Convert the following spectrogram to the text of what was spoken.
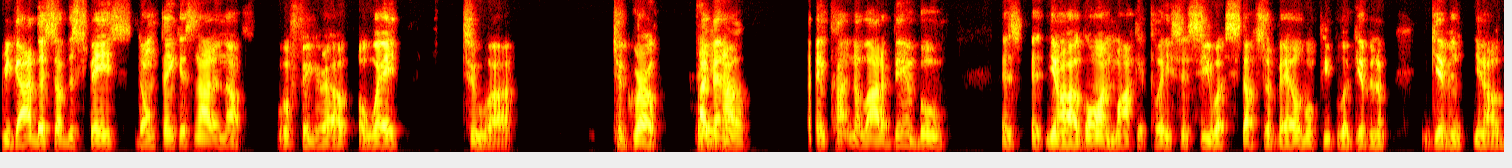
regardless of the space, don't think it's not enough. We'll figure out a way to uh, to grow. There I've been out. I've been cutting a lot of bamboo. Is you know I'll go on marketplace and see what stuff's available. People are giving them giving you know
